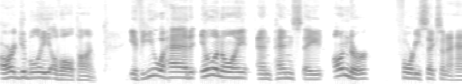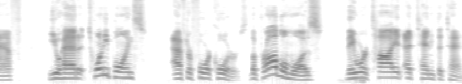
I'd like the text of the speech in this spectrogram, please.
arguably of all time. If you had Illinois and Penn State under 46 and a half, you had 20 points after four quarters. The problem was they were tied at 10 to 10.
